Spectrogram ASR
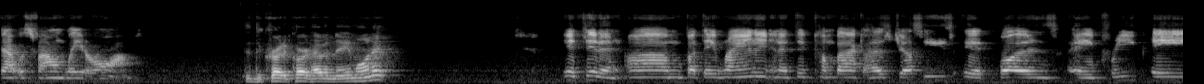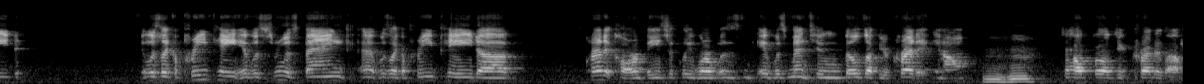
That was found later on. Did the credit card have a name on it? It didn't, um, but they ran it and it did come back as Jesse's. It was a prepaid. It was like a prepaid. It was through his bank. It was like a prepaid uh, credit card, basically, where it was it was meant to build up your credit. You know, Mm-hmm. To help build your credit up.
